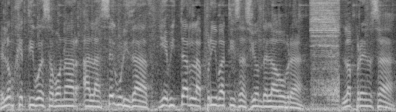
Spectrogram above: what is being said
El objetivo es abonar a la seguridad y evitar la privatización de la obra. La prensa.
